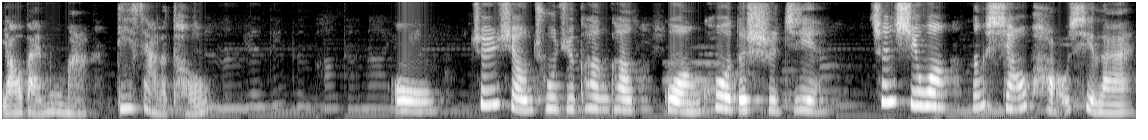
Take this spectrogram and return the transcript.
摇摆木马低下了头。哦，真想出去看看广阔的世界，真希望能小跑起来。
